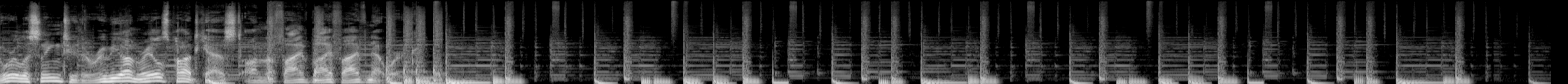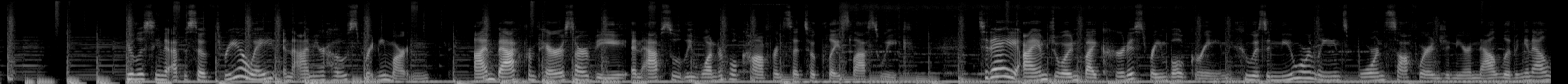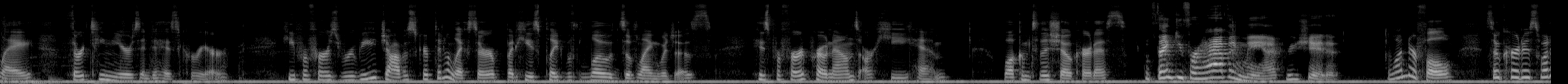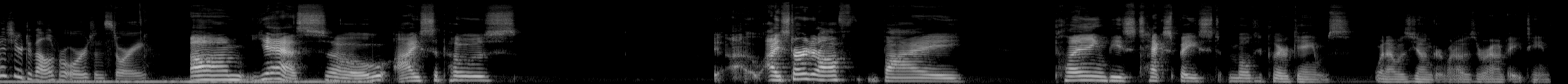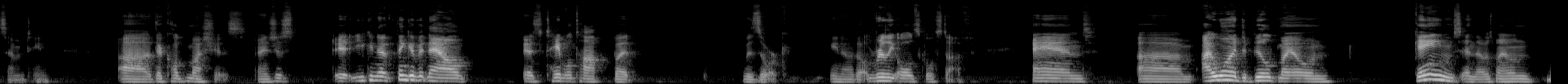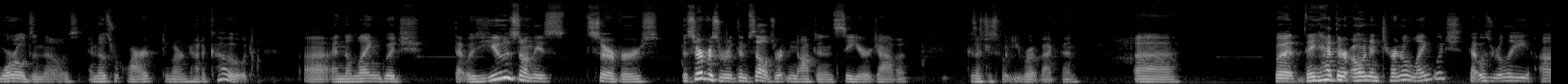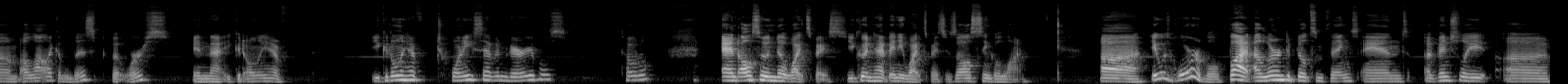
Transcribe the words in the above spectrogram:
You're listening to the Ruby on Rails podcast on the 5x5 network. You're listening to episode 308, and I'm your host, Brittany Martin. I'm back from Paris RB, an absolutely wonderful conference that took place last week. Today, I am joined by Kurtis Rainbolt-Greene, who is a New Orleans born software engineer now living in LA 13 years into his career. He prefers Ruby, JavaScript, and Elixir, but he has played with loads of languages. His preferred pronouns are he, him. Welcome to the show, Kurtis. Well, thank you for having me. I appreciate it. Wonderful. So, Kurtis, what is your developer origin story? Um, yeah, so I suppose I started off by playing these text based multiplayer games when I was younger, when I was around 18, 17. Uh, they're called Mushes. And it's just, it, you can think of it now as tabletop, but with Zork. You know, the really old school stuff. And um, I wanted to build my own games in those, my own worlds in those, and those required to learn how to code. Uh, and the language that was used on these servers, the servers were themselves written often in C or Java, because that's just what you wrote back then. Uh, but they had their own internal language that was really um, a lot like a Lisp, but worse in that you could only have you could only have 27 variables total, and also no white space. You couldn't have any white space. It was all single line. Uh, it was horrible, but I learned to build some things, and eventually, uh,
